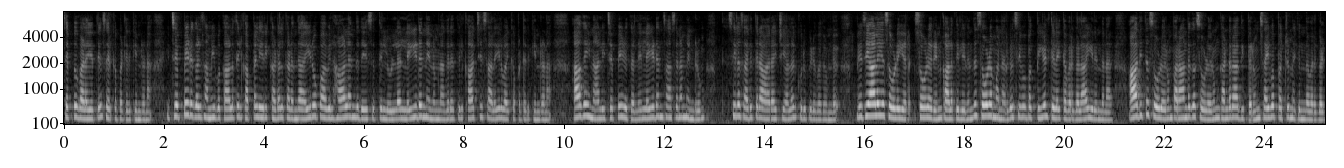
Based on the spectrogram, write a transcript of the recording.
செப்பு வளையத்தில் சேர்க்கப்பட்டிருக்கின்றன. இச்செப்பேடுகள் சமீப காலத்தில் கப்பல் ஏறி கடல் கடந்த ஐரோப்பாவில் ஹாலந்து தேசத்தில் உள்ள லெய்டன் என்னும் நகரத்தில் காட்சி சாலையில் வைக்கப்பட்டிருக்கின்றன. ஆகையினால் இச்செப்பேடுகளில் லெய்டன் சாசனம் என்றும் சில சரித்திர ஆராய்ச்சியாளர் குறிப்பிடுவதுண்டு. விஜயாலய சோழையர் சோழரின் காலத்திலிருந்து சோழ மன்னர்கள் சிவபக்தியில் திளைத்தவர்களாய் இருந்தனர். ஆதித்த சோழரும் பராந்தக சோழரும் கண்டராதித்தரும் சைவப்பற்று மிகுந்தவர்கள்.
